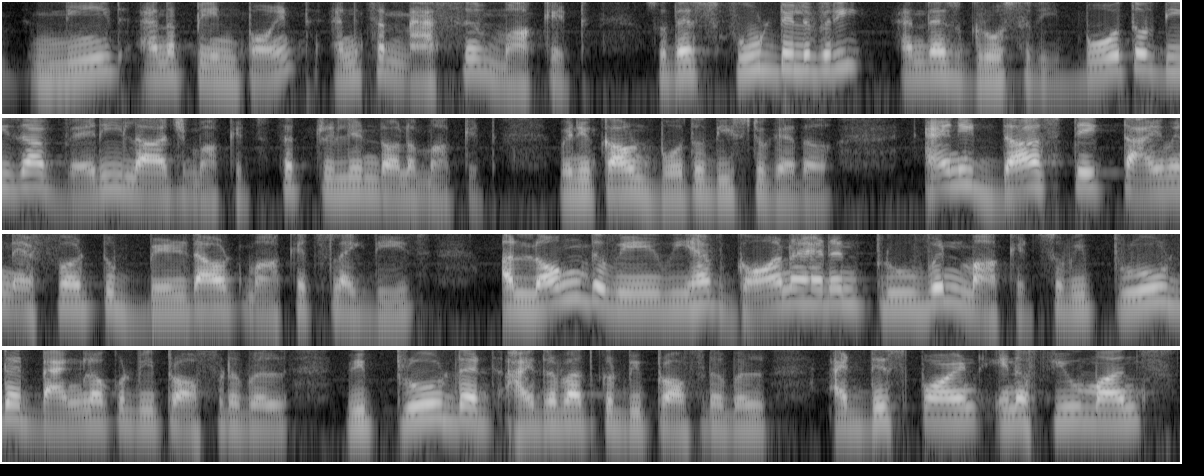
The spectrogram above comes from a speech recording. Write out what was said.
need and a pain point, and it's a massive market. So there's food delivery and there's grocery. Both of these are very large markets. It's a trillion dollar market when you count both of these together. And it does take time and effort to build out markets like these. Along the way, we have gone ahead and proven markets. So we proved that Bangalore could be profitable. We proved that Hyderabad could be profitable. At this point, in a few months,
